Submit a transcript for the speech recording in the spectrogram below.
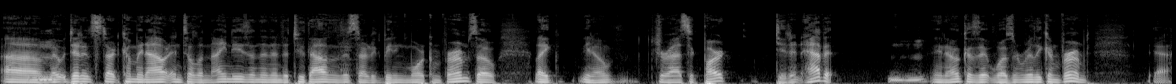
Um, Mhm. It didn't start coming out until the '90s, and then in the 2000s, it started being more confirmed. So, like, you know, Jurassic Park didn't have it. Mhm. You know, because it wasn't really confirmed. Yeah.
